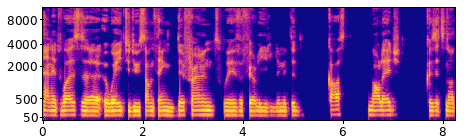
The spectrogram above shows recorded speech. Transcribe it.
And it was uh, a way to do something different with a fairly limited cost knowledge because it's not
